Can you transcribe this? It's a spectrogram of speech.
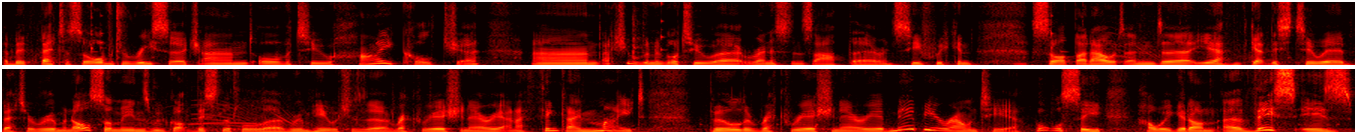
a bit better, so over to research and over to high culture, and actually we're going to go to uh, Renaissance art there and see if we can sort that out and uh, yeah, get this to a better room. And also means we've got this little uh, room here, which is a recreation area, and I think I might build a recreation area maybe around here, but we'll see how we get on. Uh, this is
